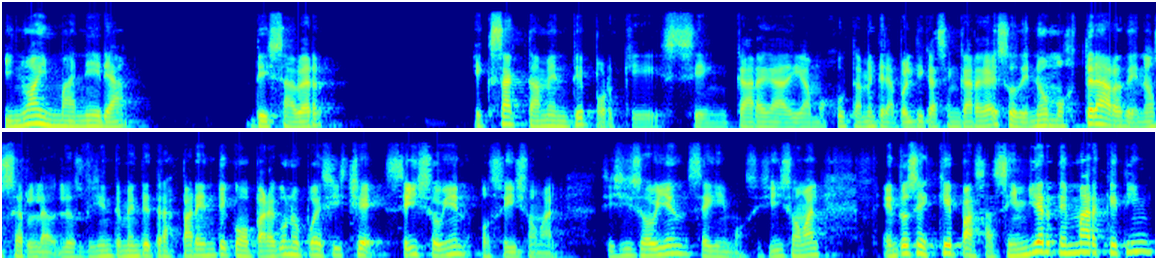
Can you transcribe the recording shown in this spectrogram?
Y no hay manera de saber exactamente porque se encarga, digamos, justamente la política se encarga de eso, de no mostrar, de no ser lo, suficientemente transparente como para que uno pueda decir, che, ¿se hizo bien o se hizo mal? Si se hizo bien, seguimos. Si se hizo mal. Entonces, ¿qué pasa? Se invierte en marketing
